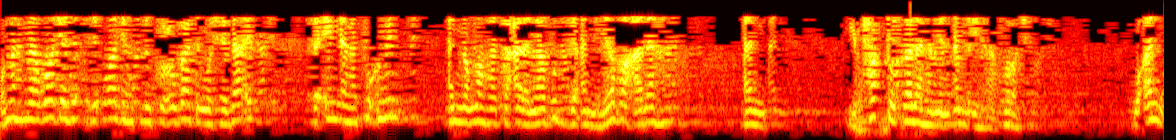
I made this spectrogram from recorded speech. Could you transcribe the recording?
ومهما واجهت من صعوبات وشدائد فإنها تؤمن أن الله تعالى لا بد أن يضع لها أن يحقق لها من أمرها فرجا وأن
